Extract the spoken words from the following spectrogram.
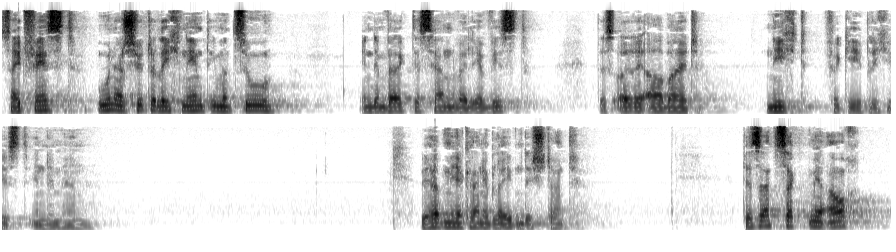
Seid fest, unerschütterlich, nehmt immer zu in dem Werk des Herrn, weil ihr wisst, dass eure Arbeit nicht vergeblich ist in dem Herrn. Wir haben hier keine bleibende Stadt. Der Satz sagt mir auch,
